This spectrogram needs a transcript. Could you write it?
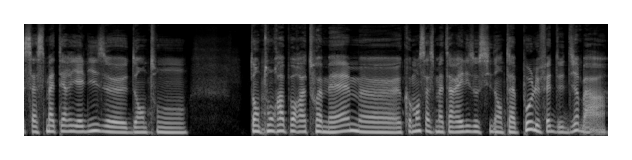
ça se matérialise dans ton dans ton rapport à toi-même, comment ça se matérialise aussi dans ta peau, le fait de dire bah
